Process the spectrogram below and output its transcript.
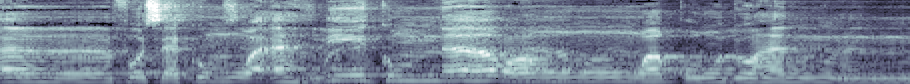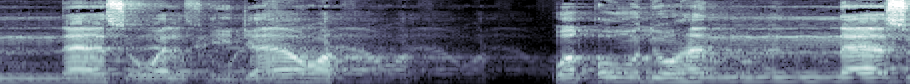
أنفسكم وأهليكم نارا وقودها الناس والحجارة وقودها الناس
